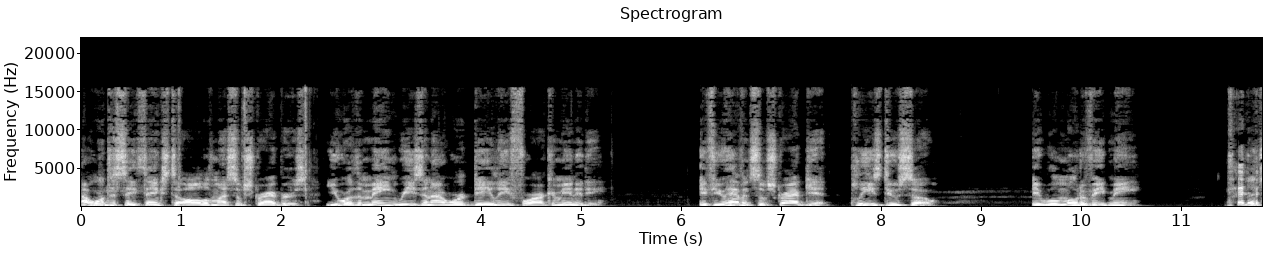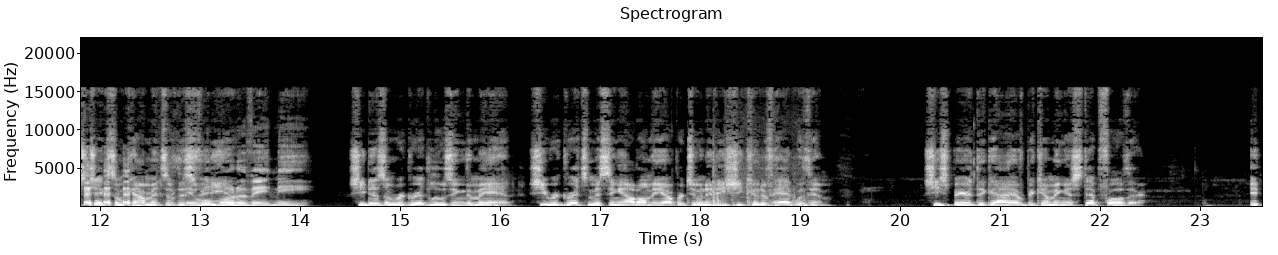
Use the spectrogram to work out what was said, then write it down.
I want to say thanks to all of my subscribers. You are the main reason I work daily for our community. If you haven't subscribed yet, please do so. It will motivate me. Let's check some comments of this it video. will motivate me She doesn't regret losing the man. She regrets missing out on the opportunity she could have had with him. She spared the guy of becoming a stepfather. It-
